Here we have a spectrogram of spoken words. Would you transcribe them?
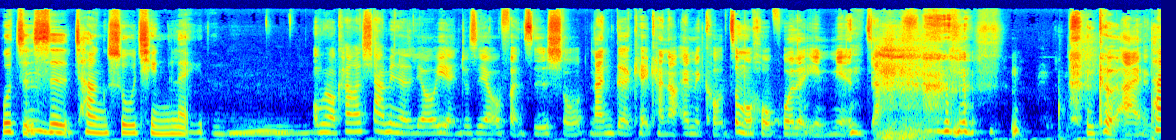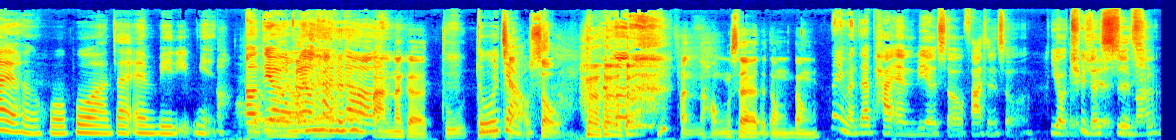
不只是唱抒情类的。我们有看到下面的留言，就是有粉丝说，难得可以看到 Emiko 这么活泼的一面，这样很可爱。他也很活泼啊，在 MV 里面。哦，第二我没有看到。扮那个独独角角兽，粉红色的东东。那你们在拍 MV 的时候发生什么有趣的事？情吗？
